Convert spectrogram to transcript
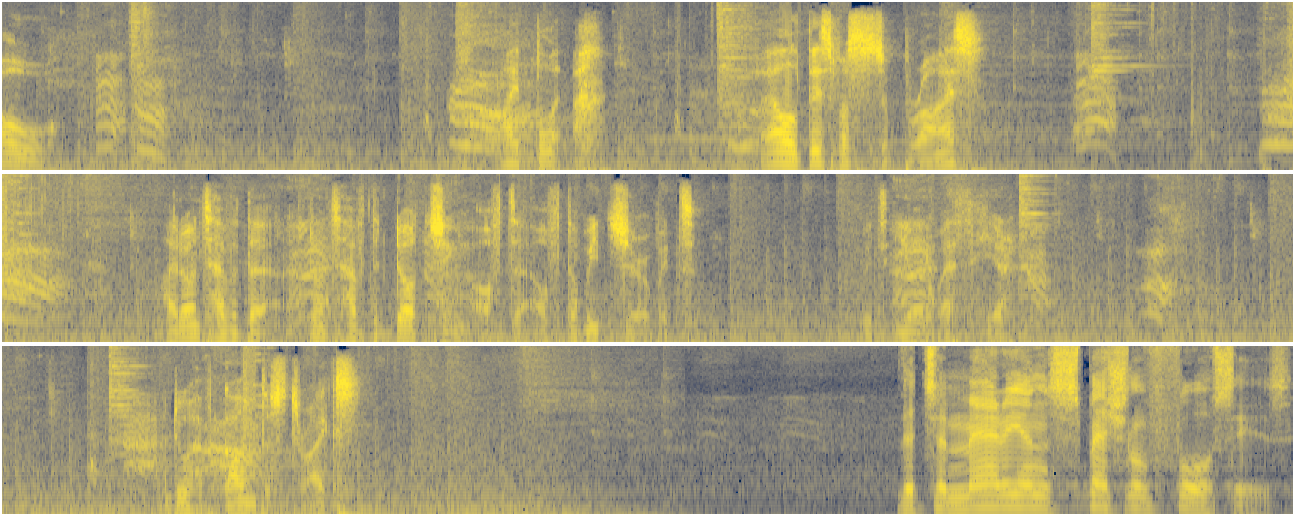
Oh! Bl- Well, this was a surprise. I don't have the don't have the dodging of the of the Witcher with with Iorveth here. I do have counter strikes. The Temerian Special Forces,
